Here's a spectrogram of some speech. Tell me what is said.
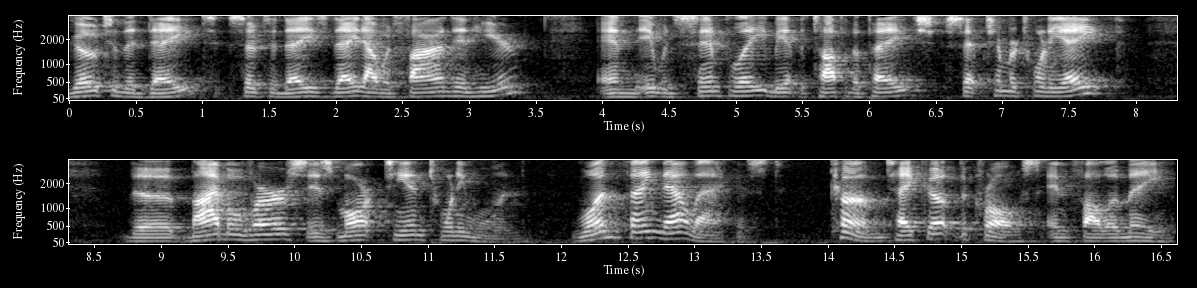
go to the date. So today's date I would find in here and it would simply be at the top of the page, September 28th. The Bible verse is Mark 10, 21. One thing thou lackest, come, take up the cross and follow me.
